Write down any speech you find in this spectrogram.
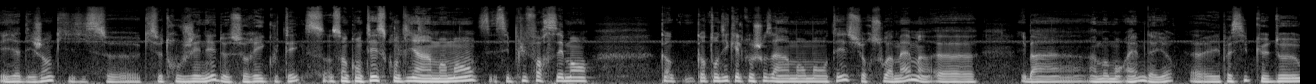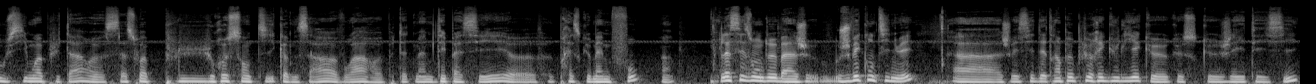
il y a des gens qui se, qui se trouvent gênés de se réécouter. Sans, compter ce qu'on dit à un moment, c'est plus forcément. Quand, on dit quelque chose à un moment T sur soi-même, euh, et eh ben, un moment M d'ailleurs, euh, il est possible que deux ou six mois plus tard, euh, ça soit plus ressenti comme ça, voire euh, peut-être même dépassé, presque même faux. Hein. La saison 2, ben, je, vais continuer. je vais essayer d'être un peu plus régulier que ce que j'ai été ici.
